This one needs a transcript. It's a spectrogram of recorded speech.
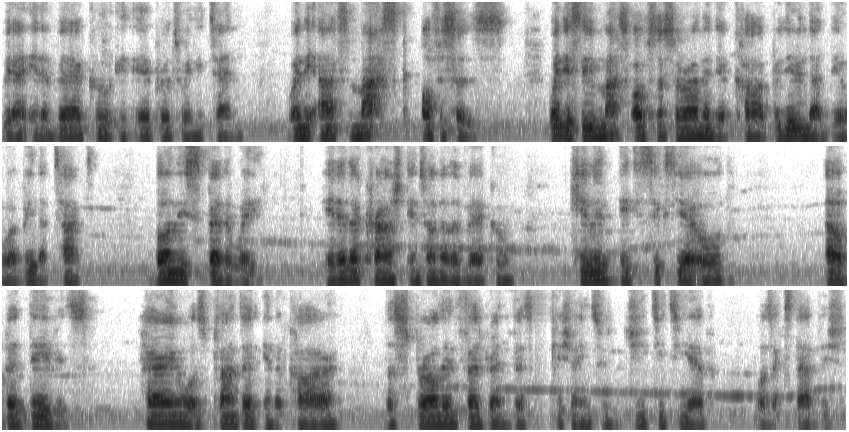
were in a vehicle in April 2010 when they asked masked officers when they see masked officers surrounding their car, believing that they were being attacked, Burnley sped away. He later crashed into another vehicle, killing 86 year old Albert Davis. Heroin was planted in the car. The sprawling federal investigation into GTTF was established.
